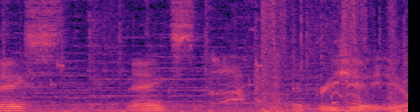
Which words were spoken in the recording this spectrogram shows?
Thanks. Thanks. I appreciate you.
